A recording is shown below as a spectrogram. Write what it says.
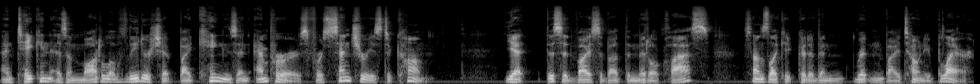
and taken as a model of leadership by kings and emperors for centuries to come. Yet, this advice about the middle class sounds like it could have been written by Tony Blair.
